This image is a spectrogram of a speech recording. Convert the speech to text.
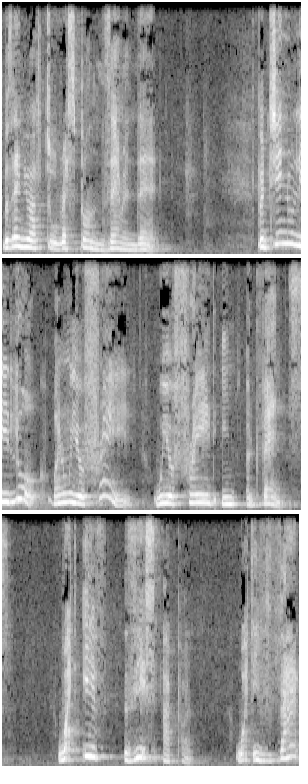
But then you have to respond there and then. But generally, look, when we're afraid, we're afraid in advance. What if this happened? What if that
